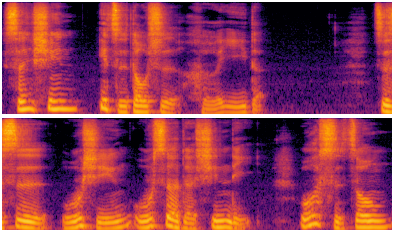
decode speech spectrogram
身心一直都是合一的。只是无形无色的心理，我始终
